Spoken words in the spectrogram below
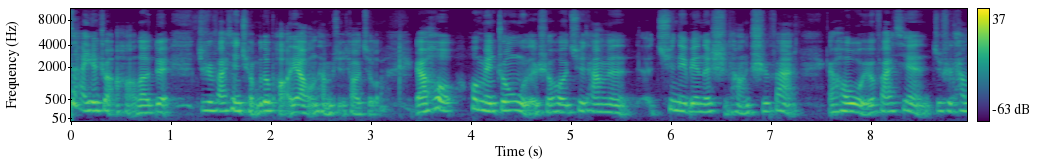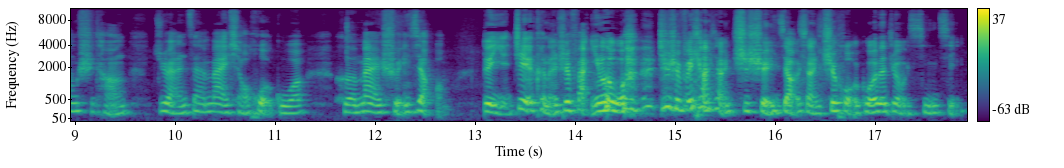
咋也转行了？对，就是发现全部都跑到亚龙他们学校去了。然后后面中午的时候去他们去那边的食堂吃饭，然后我又发现就是他们食堂居然在卖小火锅和卖水饺。对，也这也可能是反映了我 就是非常想吃水饺、想吃火锅的这种心情。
